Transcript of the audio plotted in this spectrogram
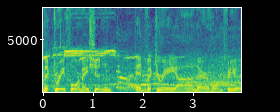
Victory formation and victory on their home field.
